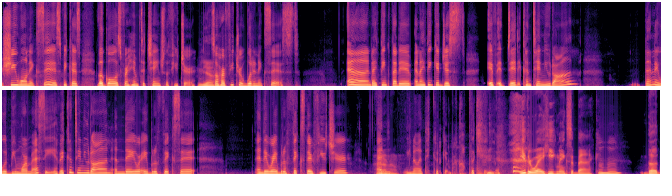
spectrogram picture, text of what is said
she won't exist because the goal is for him to change the future. Yeah. So her future wouldn't exist. And I think that if, and I think it just, if it did continued on, then it would be more messy. If it continued on and they were able to fix it and they were able to fix their future, I and don't know. you know, I think it would get more complicated. Either way, he makes it back. mm-hmm. The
